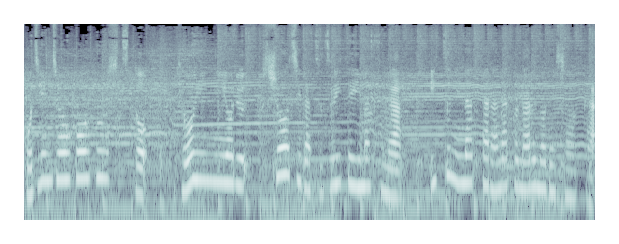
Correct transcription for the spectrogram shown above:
個人情報紛失と教員による不祥事が続いていますが、いつになったらなくなるのでしょうか。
